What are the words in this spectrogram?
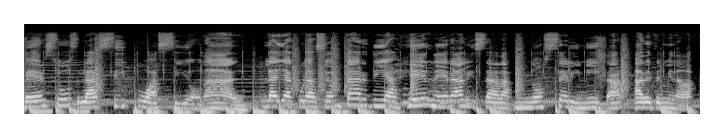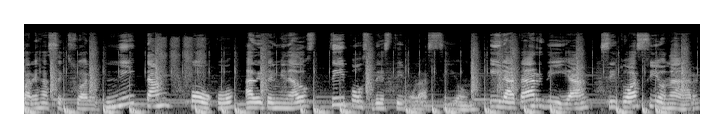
versus la situacional. La eyaculación tardía generalizada no se limita a determinadas parejas sexuales ni tampoco a determinados tipos de estimulación. Y la tardía situacional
